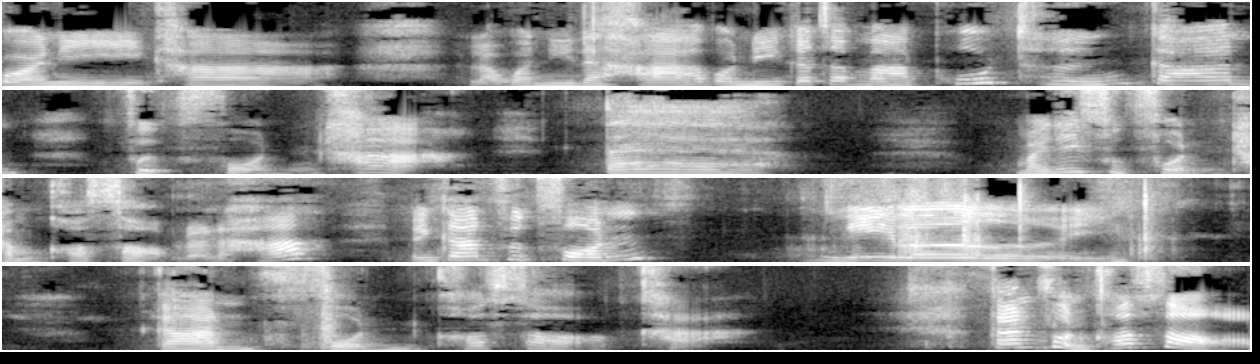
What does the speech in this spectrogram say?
Bonnie ค่ะ แล้ววันนี้นะคะบอนนี้ก็จะมาพูดถึงการฝึกฝนค่ะ แต่ไม่ได้ฝึกฝนทำข้อสอบแล้วนะคะ เป็นการฝึกฝนนี่เลย การฝนข้อสอบค่ะ การฝนข้อสอบ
